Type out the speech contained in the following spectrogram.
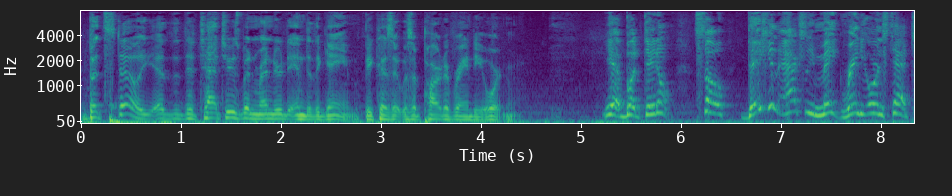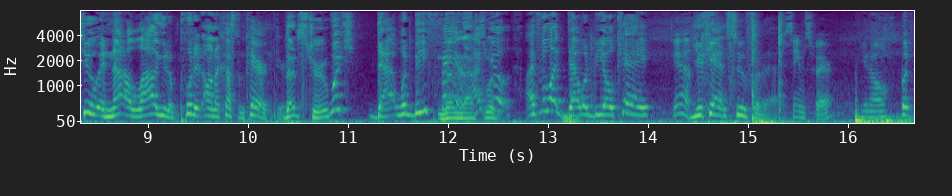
But still, uh, the, the tattoo's been rendered into the game because it was a part of Randy Orton. Yeah, but they don't. So they can actually make Randy Orton's tattoo and not allow you to put it on a custom character. That's true. Which that would be fair. I feel what- I feel like that would be okay. Yeah. you can't sue for that. Seems fair. You know, but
